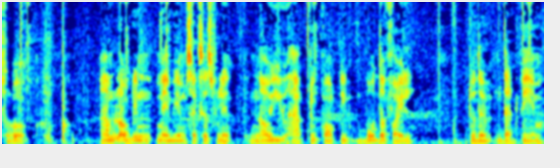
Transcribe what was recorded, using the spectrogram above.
so i'm logged in my vm successfully. Now you have to copy both the file to the that vm.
